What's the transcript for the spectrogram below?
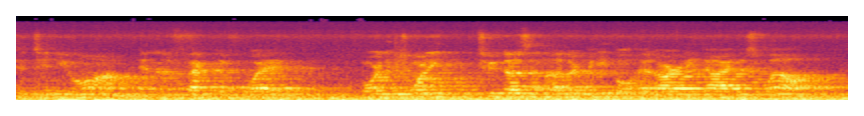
continue on in an effective way. More than 22 dozen other people had already died as well.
